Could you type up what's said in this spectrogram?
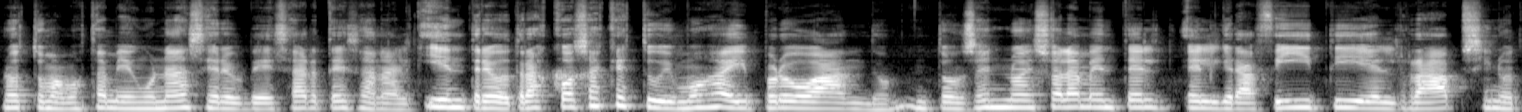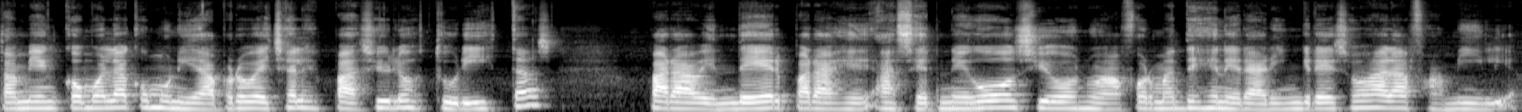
Nos tomamos también una cerveza artesanal y entre otras cosas que estuvimos ahí probando. Entonces no es solamente el, el graffiti, el rap, sino también cómo la comunidad aprovecha el espacio y los turistas para vender, para hacer negocios, nuevas formas de generar ingresos a la familia.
